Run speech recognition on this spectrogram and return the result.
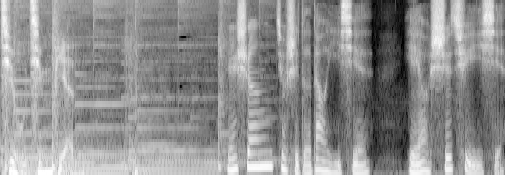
旧经典。人生就是得到一些，也要失去一些。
